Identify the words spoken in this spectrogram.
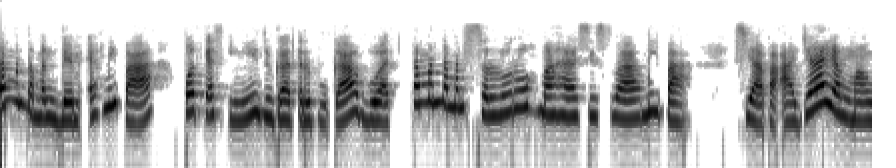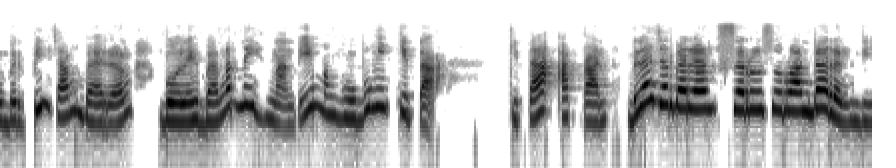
teman-teman BEM FMIPA, podcast ini juga terbuka buat teman-teman seluruh mahasiswa MIPA. Siapa aja yang mau berbincang bareng, boleh banget nih nanti menghubungi kita. Kita akan belajar bareng, seru-seruan bareng di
